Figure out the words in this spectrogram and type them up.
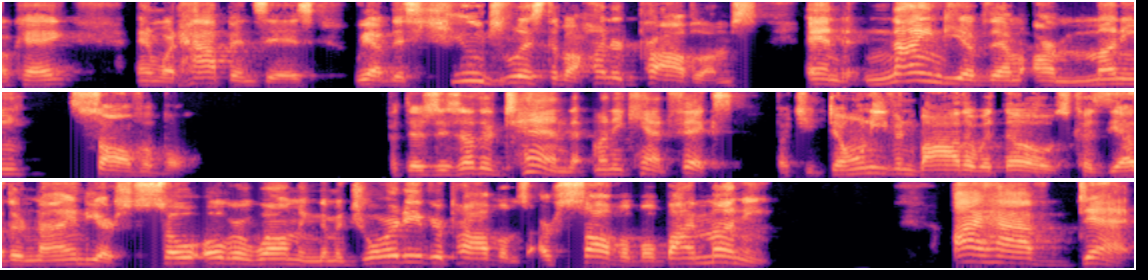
Okay. And what happens is we have this huge list of 100 problems, and 90 of them are money solvable. But there's these other 10 that money can't fix, but you don't even bother with those because the other 90 are so overwhelming. The majority of your problems are solvable by money. I have debt.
